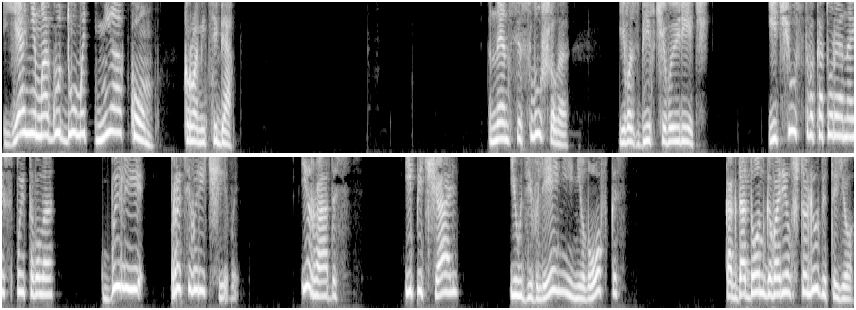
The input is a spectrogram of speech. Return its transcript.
я не могу думать ни о ком, кроме тебя. Нэнси слушала его сбивчивую речь, и чувства, которые она испытывала, были противоречивы. И радость, и печаль, и удивление, и неловкость. Когда Дон говорил, что любит ее,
